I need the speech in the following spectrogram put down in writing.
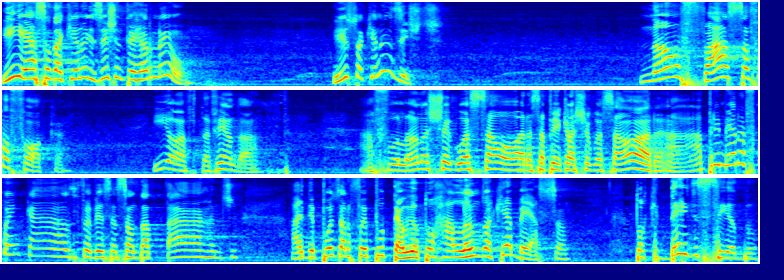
E essa daqui não existe em terreiro nenhum. Isso aqui não existe. Não faça fofoca. E ó, tá vendo? Ó? A fulana chegou essa hora. Sabe por que ela chegou essa hora? Ah, a primeira ficou em casa, foi ver a sessão da tarde. Aí depois ela foi para o hotel. E eu estou ralando aqui a beça. Estou aqui desde cedo.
